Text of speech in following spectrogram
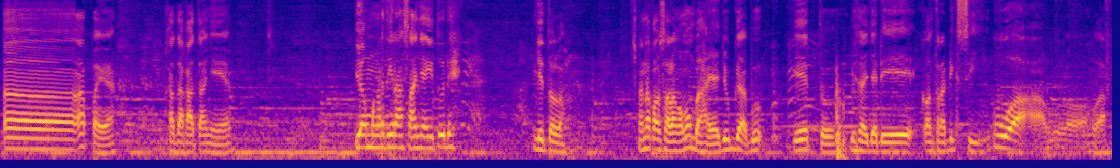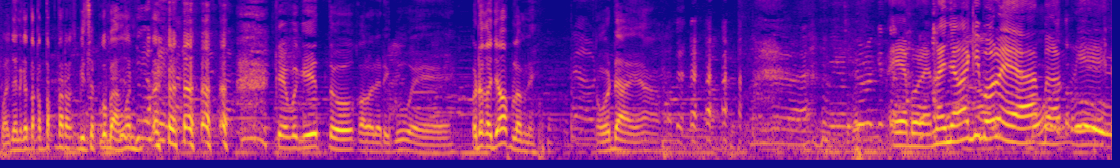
eh apa ya kata-katanya ya yang mengerti rasanya itu deh gitu loh karena kalau salah ngomong bahaya juga bu. Gitu. Bisa jadi kontradiksi. Wah Allah wah jangan ketok-ketok terus. Bisa gue bangun. Kayak begitu kalau dari gue. Udah kejawab belum nih? Udah. Ya. Eh boleh, nanya lagi boleh ya, Bakri.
